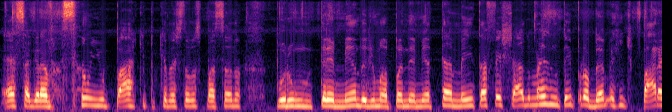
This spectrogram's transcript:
essa gravação e o parque, porque nós estamos passando por um tremendo de uma pandemia, também está fechado, mas não tem problema, a gente para aqui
